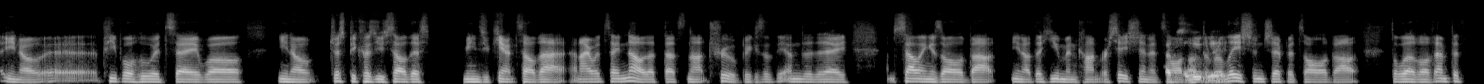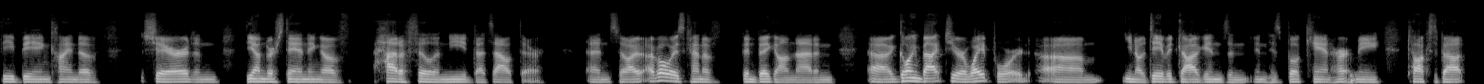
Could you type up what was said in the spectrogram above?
you know uh, people who would say well you know just because you sell this means you can't sell that. And i would say no that that's not true because at the end of the day selling is all about you know the human conversation. It's Absolutely. all about the relationship. It's all about the level of empathy being kind of shared and the understanding of how to fill a need that's out there. And so I, have always kind of been big on that. And uh, going back to your whiteboard um, you know david goggins in, in his book can't hurt me talks about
